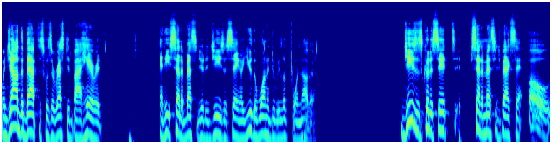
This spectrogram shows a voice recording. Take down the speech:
When John the Baptist was arrested by Herod, and he sent a messenger to Jesus saying, Are you the one or do we look for another? Jesus could have sent a message back saying, Oh,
